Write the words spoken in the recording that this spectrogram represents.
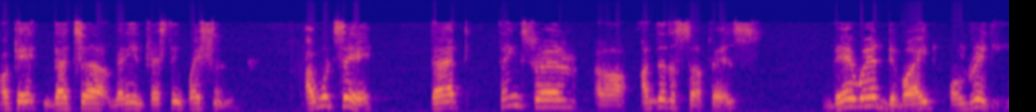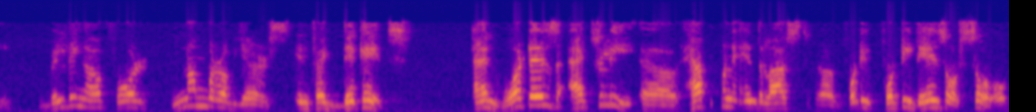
Okay, that's a very interesting question. I would say that things were uh, under the surface they were divided already, building up for number of years, in fact, decades. And what has actually uh, happened in the last uh, 40, 40 days or so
